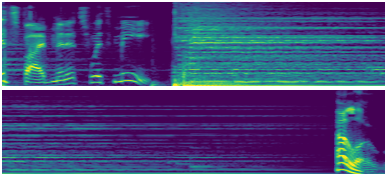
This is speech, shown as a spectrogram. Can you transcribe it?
It's five minutes with me. Hello,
